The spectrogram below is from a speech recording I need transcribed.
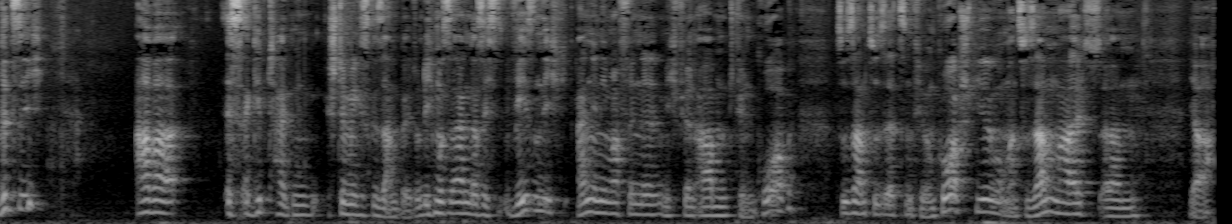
witzig aber es ergibt halt ein stimmiges Gesamtbild. Und ich muss sagen, dass ich es wesentlich angenehmer finde, mich für einen Abend, für einen Koop zusammenzusetzen, für ein Koop-Spiel, wo man zusammen halt, ähm, ja,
